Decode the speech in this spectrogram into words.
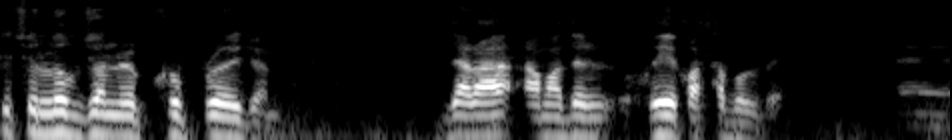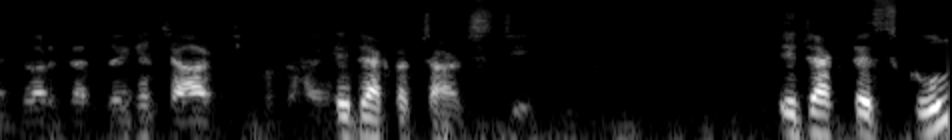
কিছু লোকজনের খুব প্রয়োজন যারা আমাদের হয়ে কথা বলবে। দরকার তো এটা হয়। এটা একটা চার্জ জি। এটা একটা স্কুল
